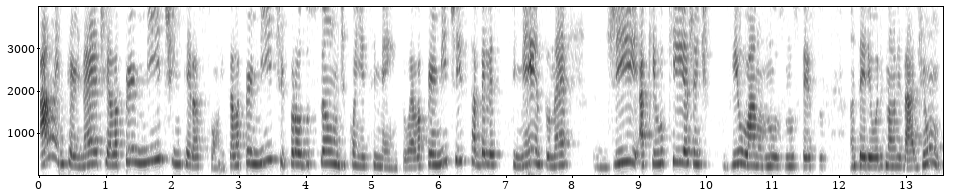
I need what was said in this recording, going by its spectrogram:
A internet, ela permite interações, ela permite produção de conhecimento, ela permite estabelecimento, né, de aquilo que a gente viu lá nos, nos textos anteriores na unidade 1,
